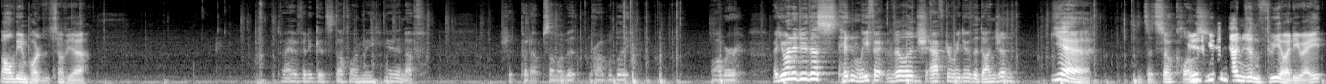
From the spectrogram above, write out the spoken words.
All the important stuff, yeah. Do I have any good stuff on me? Yeah, enough. Should put up some of it probably. While we're, you want to do this hidden leaf village after we do the dungeon? Yeah. Since it's so We close. did, we did Dungeon 3 already, right?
